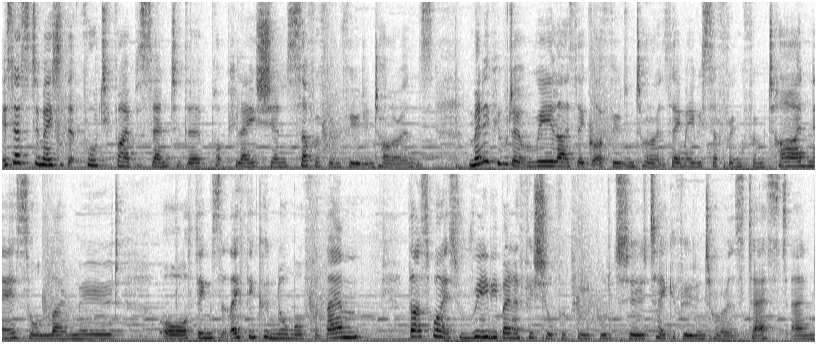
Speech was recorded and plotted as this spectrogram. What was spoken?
It's estimated that 45% of the population suffer from food intolerance. Many people don't realise they've got a food intolerance. They may be suffering from tiredness or low mood or things that they think are normal for them. That's why it's really beneficial for people to take a food intolerance test and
